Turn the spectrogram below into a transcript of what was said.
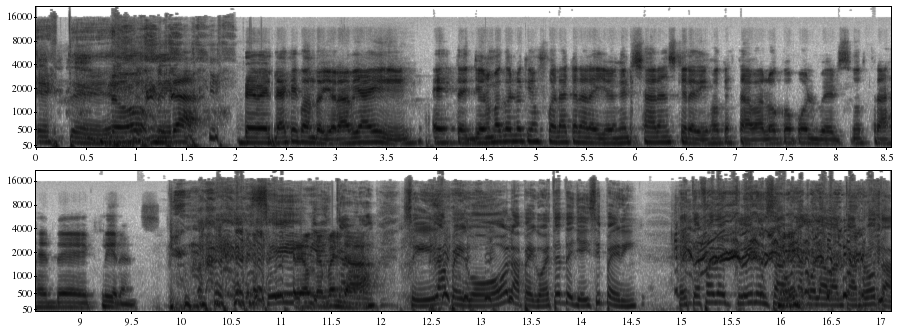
este. No, mira, de verdad que cuando yo la vi ahí, este, yo no me acuerdo quién fue la que la leyó en el challenge que le dijo que estaba loco por ver sus trajes de clearance. Sí, Creo que es verdad. Sí, la pegó, la pegó. Este es de JC Penny. Este fue del clearance ahora con la bancarrota.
